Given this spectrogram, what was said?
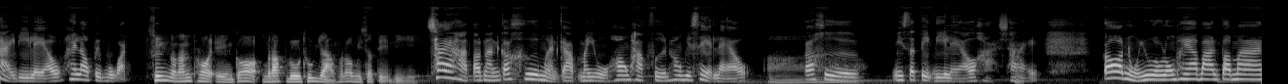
หายดีแล้วให้เราไปบวช ซึ่งตอนนั้นพลอยเองก็รับรู้ทุกอย่างเพราะเรามีสติดีใช่ค่ะ ตอนนั้นก็คือเหมือนกับมาอยู่ห้องพักฟื้นห้องพิเศษแล้ว อ่าก็คือ มีสติดีแล้วค่ะ ใช่ ก็หนูอยู่โรงพยาบาลประมาณ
